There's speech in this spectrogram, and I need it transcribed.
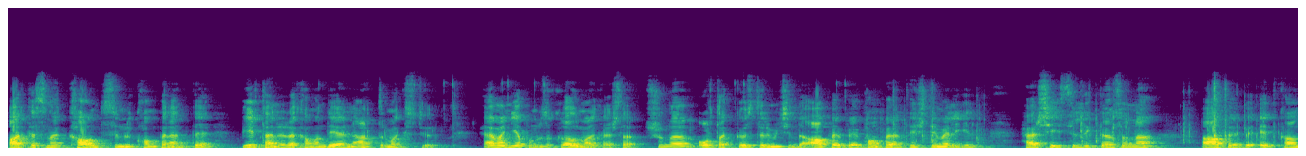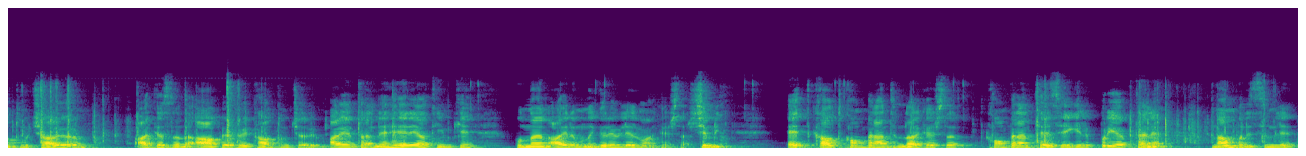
Arkasına count isimli komponentte bir tane rakamın değerini arttırmak istiyorum. Hemen yapımızı kuralım arkadaşlar. Şunların ortak gösterim içinde app komponent HTML'e gelip her şeyi sildikten sonra app add count'umu çağırıyorum. Arkasına da app count'umu çağırıyorum. Araya bir tane de hr atayım ki bunların ayrımını görebilelim arkadaşlar. Şimdi add count komponentimde arkadaşlar komponent ts'ye gelip buraya bir tane number isimli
